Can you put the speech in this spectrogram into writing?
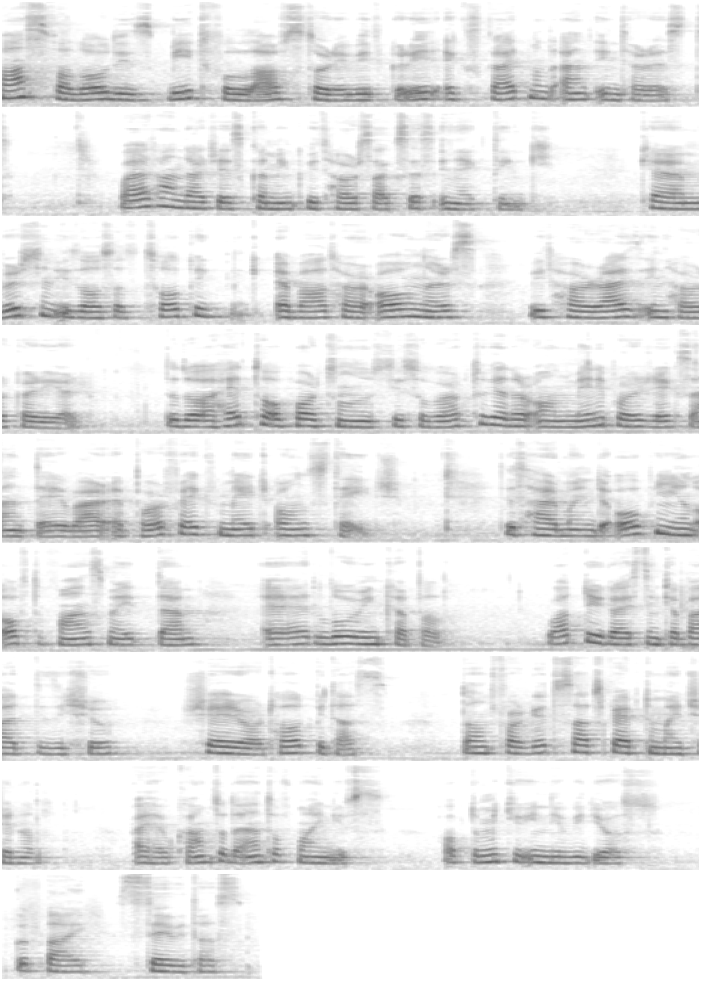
Fans follow this beautiful love story with great excitement and interest. While Hande is coming with her success in acting. Kerem Bürsin is also talking about her honors with her rise in her career. The duo had the opportunity to work together on many projects and they were a perfect match on stage. This harmony in the opinion of the fans made them a loving couple. What do you guys think about this issue? Share your thought with us. Don't forget to subscribe to my channel. I have come to the end of my news. Hope to meet you in new videos. Goodbye. Stay with us.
